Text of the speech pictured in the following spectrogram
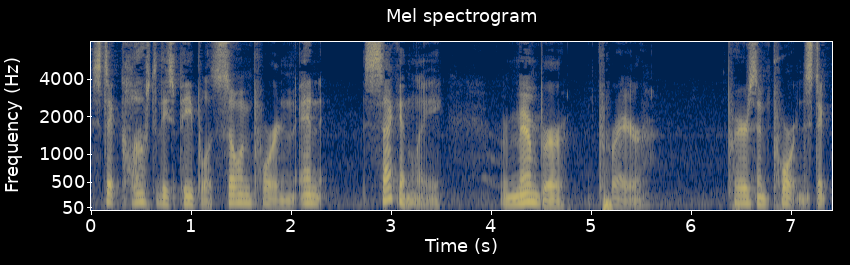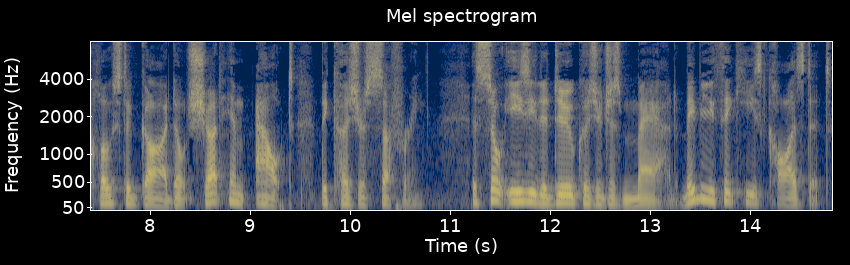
Stick close to these people. It's so important. And secondly, remember prayer. Prayer is important. Stick close to God. Don't shut Him out because you're suffering. It's so easy to do because you're just mad. Maybe you think He's caused it.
